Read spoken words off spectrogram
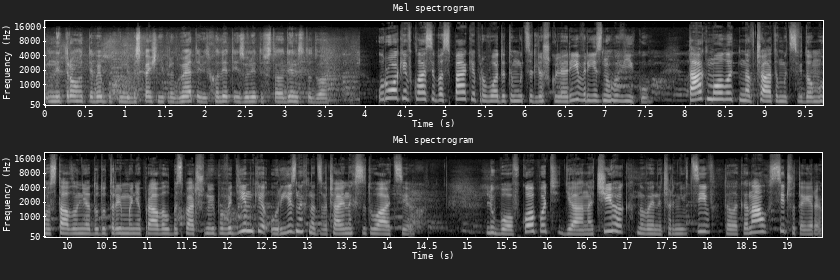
не трогати вибухонебезпечні предмети, відходити і дзвонити в 101, 102. Уроки в класі безпеки проводитимуться для школярів різного віку. Так молодь навчатимуть свідомого ставлення до дотримання правил безпечної поведінки у різних надзвичайних ситуаціях. Любов Копоть, Діана Чігак, новини Чернівців, телеканал Сі 4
